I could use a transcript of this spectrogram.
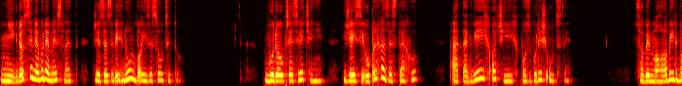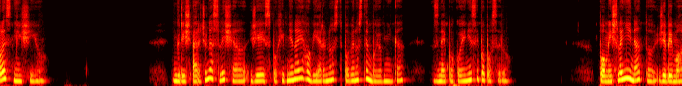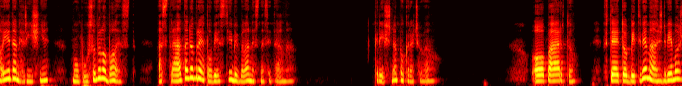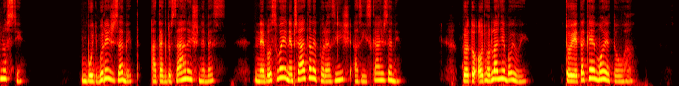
Nikdo si nebude myslet, že se zvyhnul boji ze soucitu. Budou přesvědčeni, že jsi uprchl ze strachu a tak v jejich očích pozbudeš úcty. Co by mohlo být bolestnějšího? Když Arjuna slyšel, že je spochybněna jeho věrnost povinnostem bojovníka, znepokojeně si poposedl. Pomyšlení na to, že by mohl jednat hříšně, mu působilo bolest a ztráta dobré pověsti by byla nesnesitelná. Krišna pokračoval. O Párto, v této bitvě máš dvě možnosti. Buď budeš zabit a tak dosáhneš nebes, nebo svoje nepřátele porazíš a získáš zemi. Proto odhodlaně bojuj. To je také moje touha.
